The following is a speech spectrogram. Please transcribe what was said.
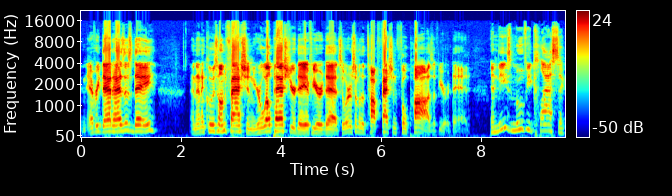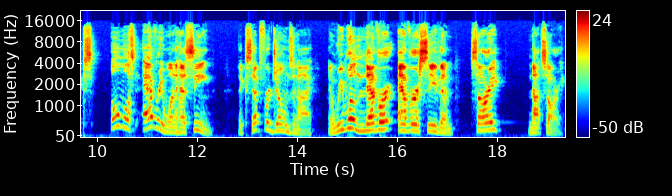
and every dad has his day, and that includes on fashion. You're well past your day if you're a dad. So, what are some of the top fashion faux pas if you're a dad? And these movie classics almost everyone has seen, except for Jones and I, and we will never ever see them. Sorry, not sorry.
